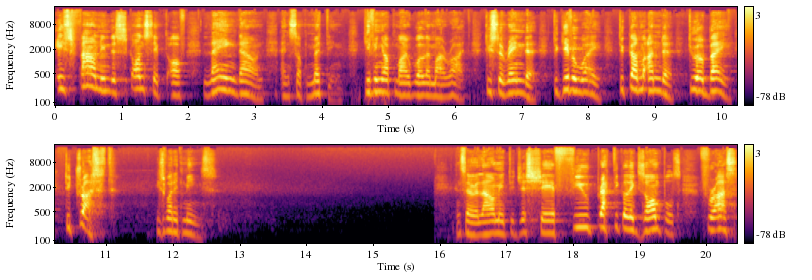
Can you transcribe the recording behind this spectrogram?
is found in this concept of laying down and submitting, giving up my will and my right, to surrender, to give away, to come under, to obey, to trust, is what it means. And so, allow me to just share a few practical examples for us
